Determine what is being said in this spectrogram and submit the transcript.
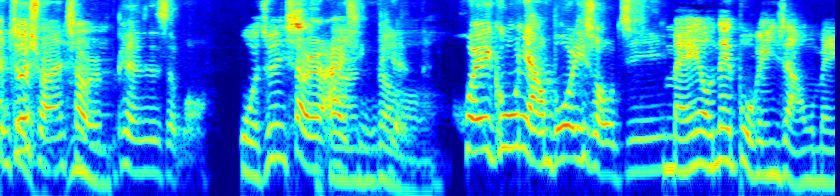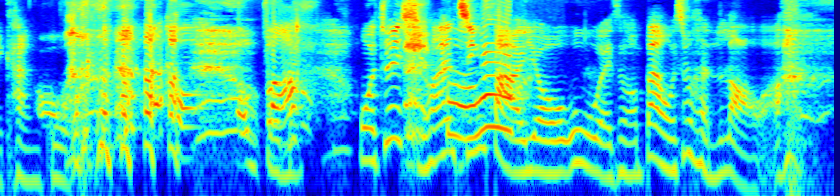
那你最喜欢校园片是什么？嗯、我最喜欢校园爱情片《灰姑娘玻璃手机》没有那部，我跟你讲，我没看过。哦、好 吧我，我最喜欢《金发尤物》哎，怎么办？我是不是很老啊？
